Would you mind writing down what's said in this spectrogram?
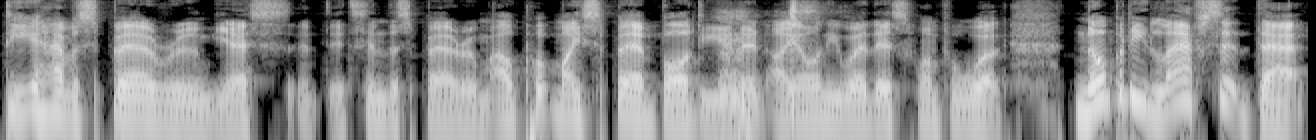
Do you have a spare room? Yes, it- it's in the spare room. I'll put my spare body in it. I only wear this one for work. Nobody laughs at that.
